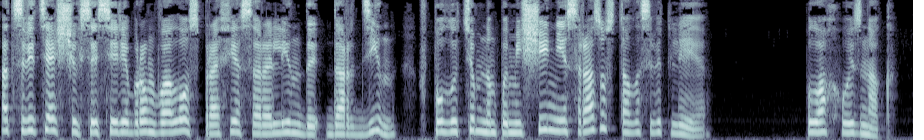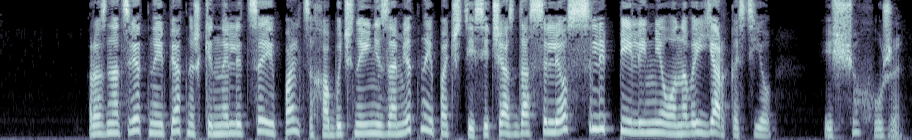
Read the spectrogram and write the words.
От светящихся серебром волос профессора Линды Дардин в полутемном помещении сразу стало светлее. Плохой знак. Разноцветные пятнышки на лице и пальцах, обычно и незаметные почти, сейчас до слез слепили неоновой яркостью. Еще хуже —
